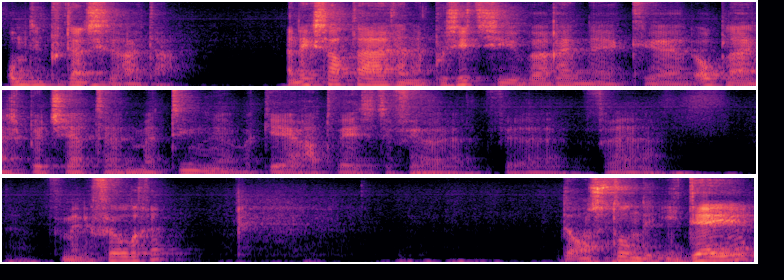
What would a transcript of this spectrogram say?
om die potentie eruit te halen. En ik zat daar in een positie waarin ik uh, de opleidingsbudgetten met tien keer had weten te ver, ver, ver, vermenigvuldigen. Er ontstonden ideeën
